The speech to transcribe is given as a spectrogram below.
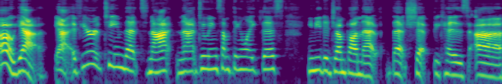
Oh yeah, yeah. If you're a team that's not not doing something like this, you need to jump on that that ship because uh,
